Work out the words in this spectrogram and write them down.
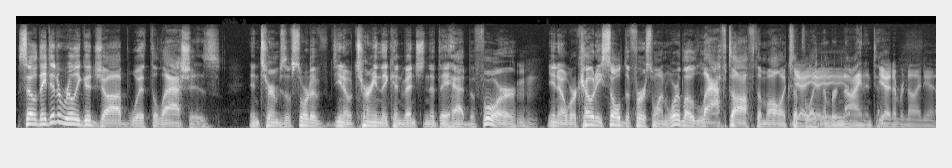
So they did a really good job with the lashes in terms of sort of you know turning the convention that they had before. Mm-hmm. You know where Cody sold the first one, Wardlow laughed off them all except Yeah, for like yeah, number nine and ten. Yeah, number nine. Yeah.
